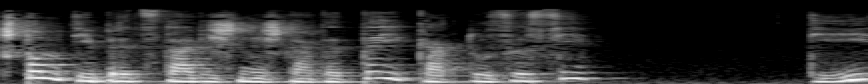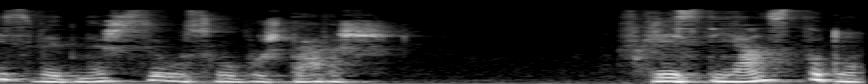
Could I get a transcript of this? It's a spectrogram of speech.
Щом ти представиш нещата тъй, както са си, ти изведнъж се освобождаваш. В християнството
